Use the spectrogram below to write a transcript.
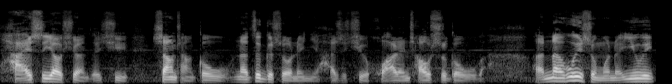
还是要选择去商场购物。那这个时候呢，你还是去华人超市购物吧。啊，那为什么呢？因为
